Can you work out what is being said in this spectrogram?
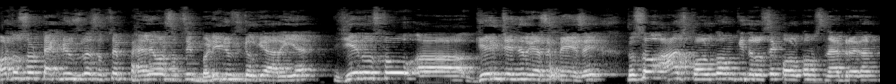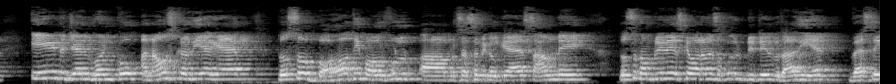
और दोस्तों टेक न्यूज़ में सबसे पहले और सबसे बड़ी न्यूज़ निकल के आ रही है। ये दोस्तों आ, गेम चेंजर कह सकते हैं इसे। दोस्तों आज कॉलकॉम की तरफ़ से Qualcomm Snapdragon eight gen one को अनाउंस कर दिया गया है। दोस्तों बहुत ही पावरफुल प्रोसेसर निकल के आया है सामने। दोस्तों कंपनी ने इसके बारे में सब कुछ डिटेल बता दी है। वैसे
